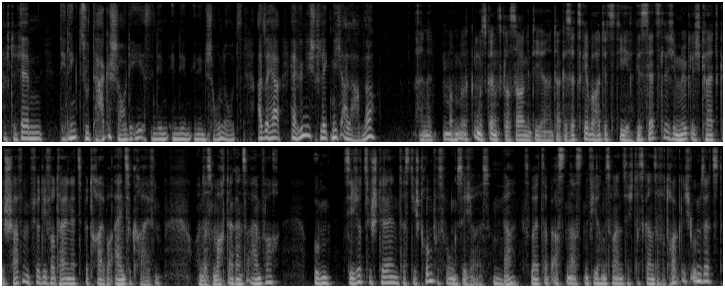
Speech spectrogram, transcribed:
Richtig. Ähm, den Link zu tagesschau.de ist in den, in den, in den Shownotes. Also Herr, Herr Hünig schlägt nicht Alarm, ne? Nein, man muss ganz klar sagen, die, der Gesetzgeber hat jetzt die gesetzliche Möglichkeit geschaffen, für die Verteilnetzbetreiber einzugreifen. Und das macht er ganz einfach, um sicherzustellen, dass die Stromversorgung sicher ist. Mhm. Ja, dass man jetzt ab 1.1.24 das Ganze vertraglich umsetzt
